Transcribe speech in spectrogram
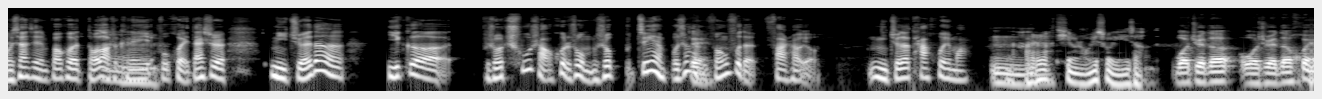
我相信，包括抖老师肯定也不会。但是你觉得一个比如说初少，或者说我们说经验不是很丰富的发烧友，你觉得他会吗？嗯，还是挺容易受影响的。我觉得，我觉得会，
